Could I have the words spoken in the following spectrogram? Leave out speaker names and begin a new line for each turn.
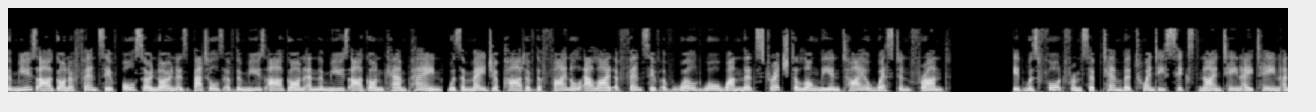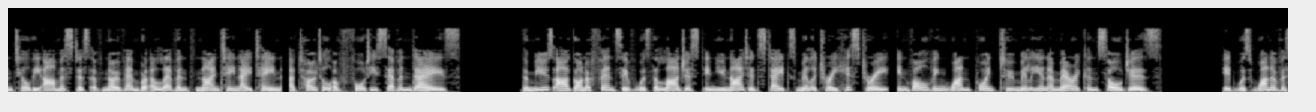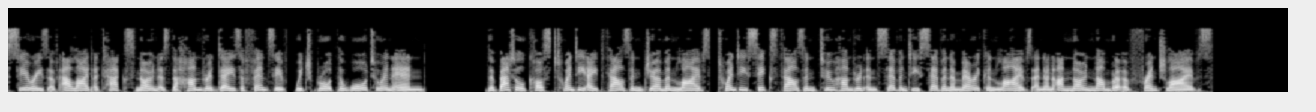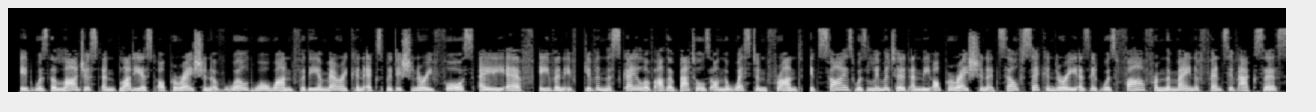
The Meuse-Argonne Offensive also known as Battles of the Meuse-Argonne and the Meuse-Argonne Campaign was a major part of the final Allied offensive of World War I that stretched along the entire Western Front. It was fought from September 26, 1918 until the armistice of November 11, 1918, a total of 47 days. The Meuse-Argonne offensive was the largest in United States military history, involving 1.2 million American soldiers. It was one of a series of Allied attacks known as the Hundred Days Offensive, which brought the war to an end. The battle cost 28,000 German lives, 26,277 American lives and an unknown number of French lives. It was the largest and bloodiest operation of World War I for the American Expeditionary Force AEF, even if, given the scale of other battles on the Western Front, its size was limited and the operation itself secondary as it was far from the main offensive axis.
